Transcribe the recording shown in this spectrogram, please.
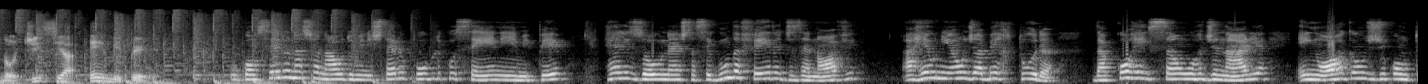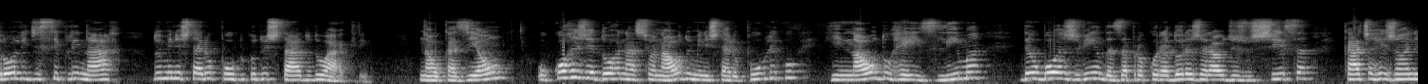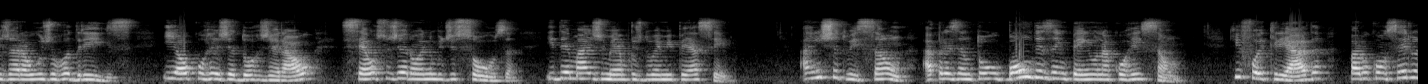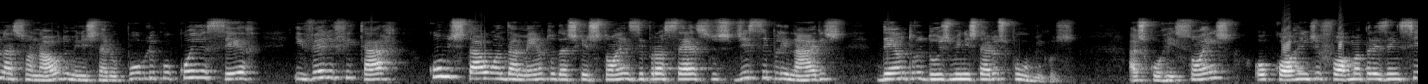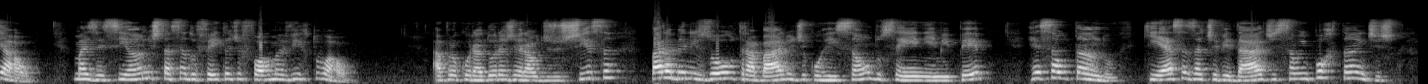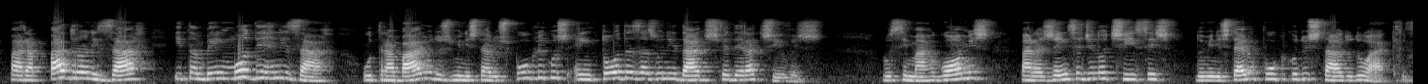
Notícia MP. O Conselho Nacional do Ministério Público, CNMP, realizou nesta segunda-feira, 19, a reunião de abertura da correição ordinária em órgãos de controle disciplinar do Ministério Público do Estado do Acre. Na ocasião, o Corregedor Nacional do Ministério Público, Rinaldo Reis Lima, deu boas-vindas à Procuradora-Geral de Justiça, Cátia Rejane de Araújo Rodrigues, e ao Corregedor-Geral, Celso Jerônimo de Souza, e demais membros do MPAC. A instituição apresentou bom desempenho na correição, que foi criada para o Conselho Nacional do Ministério Público conhecer e verificar como está o andamento das questões e processos disciplinares dentro dos ministérios públicos. As correições ocorrem de forma presencial, mas esse ano está sendo feita de forma virtual. A Procuradora-Geral de Justiça parabenizou o trabalho de correição do CNMP, ressaltando que essas atividades são importantes para padronizar e também modernizar o trabalho dos Ministérios Públicos em todas as unidades federativas. Lucimar Gomes, para a Agência de Notícias do Ministério Público do Estado do Acre.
